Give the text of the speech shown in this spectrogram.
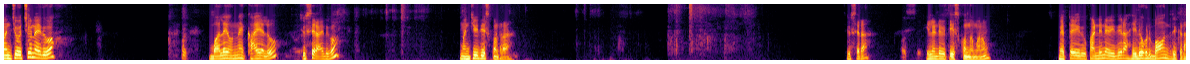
మంచి వచ్చి ఉన్నాయి ఇదిగో? భలే ఉన్నాయి కాయలు. చూసారా ఇదిగో? మంచివి తీసుకుంటారా? చూసారా? ఇలాంటివి తీసుకుందాం మనం. మెత్త ఇది పండినవి ఇదిరా ఇది ఒకటి బాగుంది ఇక్కడ.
